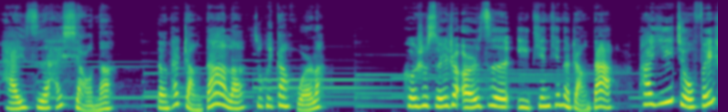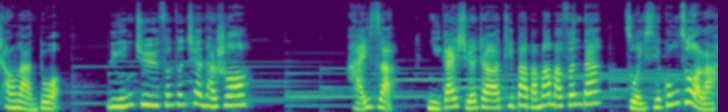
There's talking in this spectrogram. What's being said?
孩子还小呢，等他长大了就会干活了。”可是，随着儿子一天天的长大，他依旧非常懒惰。邻居纷纷劝他说：“孩子，你该学着替爸爸妈妈分担，做一些工作了。”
